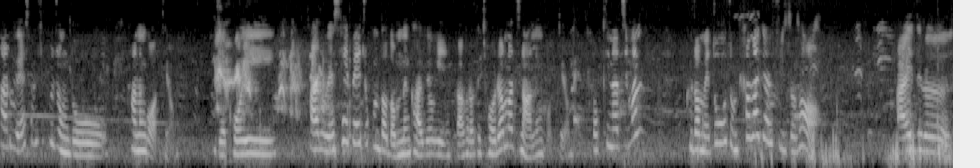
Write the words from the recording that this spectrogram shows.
하루에 30불 정도 하는 것 같아요. 이제 거의 하루에 3배 조금 더 넘는 가격이니까 그렇게 저렴하진 않은 것 같아요. 그렇긴 하지만 그럼에도 좀 편하게 할 수 있어서 아이들은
